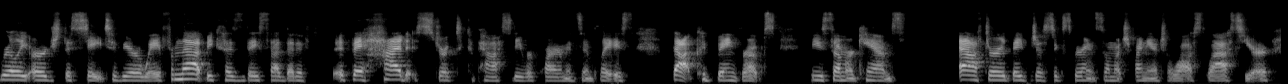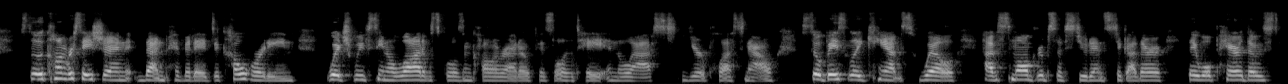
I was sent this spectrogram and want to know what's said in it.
really urged the state to veer away from that because they said that if, if they had strict capacity requirements in place, that could bankrupt these summer camps after they just experienced so much financial loss last year. So the conversation then pivoted to cohorting, which we've seen a lot of schools in Colorado facilitate in the last year plus now. So basically, camps will have small groups of students together. They will pair those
